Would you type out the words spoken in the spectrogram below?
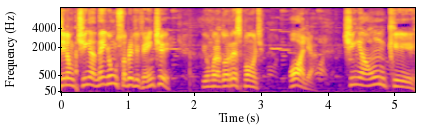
e não tinha nenhum sobrevivente? E o morador responde: Olha, tinha um que.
